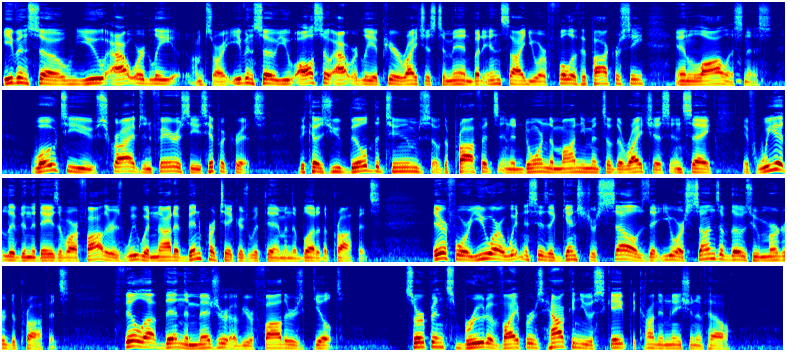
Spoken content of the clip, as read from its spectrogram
Even so, you outwardly, I'm sorry, even so, you also outwardly appear righteous to men, but inside you are full of hypocrisy and lawlessness. Woe to you, scribes and Pharisees, hypocrites, because you build the tombs of the prophets and adorn the monuments of the righteous, and say, If we had lived in the days of our fathers, we would not have been partakers with them in the blood of the prophets. Therefore, you are witnesses against yourselves that you are sons of those who murdered the prophets. Fill up then the measure of your father's guilt. Serpents, brood of vipers, how can you escape the condemnation of hell?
